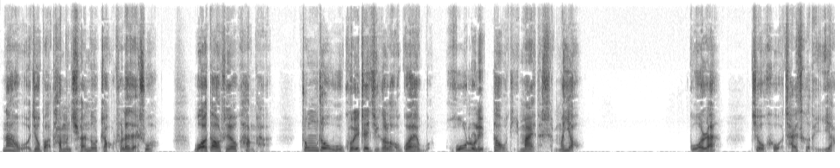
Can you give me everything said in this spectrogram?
那我就把他们全都找出来再说。我倒是要看看中州五魁这几个老怪物葫芦里到底卖的什么药。果然，就和我猜测的一样，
